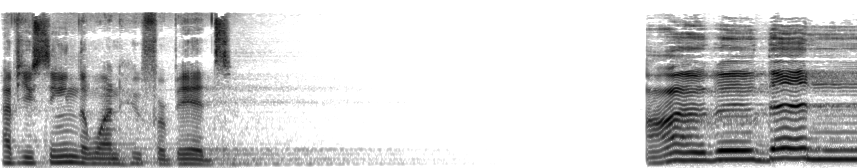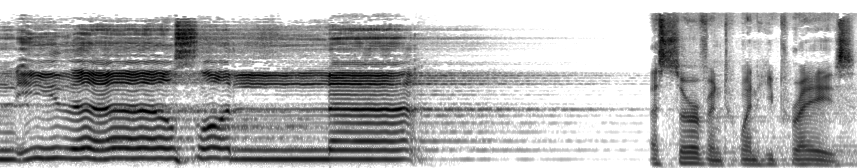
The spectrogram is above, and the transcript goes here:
Have you seen the one who forbids عبدا إذا صلى a servant when he prays?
